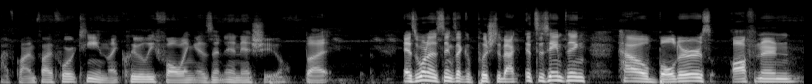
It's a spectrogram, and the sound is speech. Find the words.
I've climbed 514. Like clearly falling isn't an issue, but it's one of those things I could push the back. It's the same thing how boulders often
